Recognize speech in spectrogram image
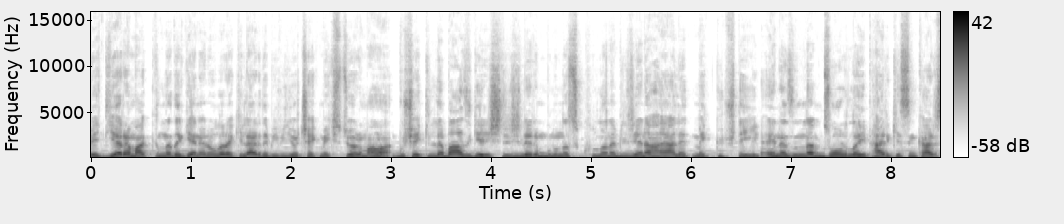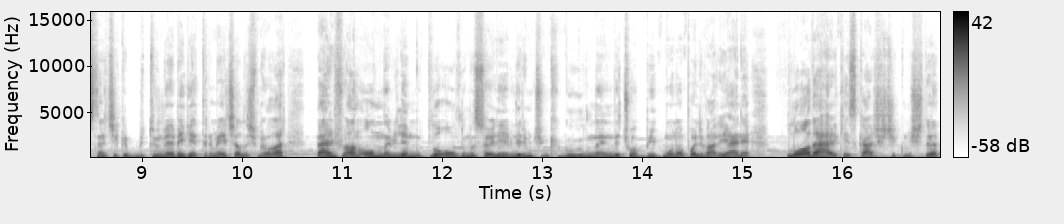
Ve DRM hakkında da genel olarak ileride bir video çekmek istiyorum ama bu şekilde bazı geliştiricilerin bunu nasıl kullanabileceğini hayal etmek güç değil. En azından zorlayıp herkesin karşısına çıkıp bütün web'e getirmeye çalışmıyorlar. Ben şu an onunla bile mutlu olduğumu söyleyebilirim çünkü Google'un elinde çok büyük monopoli var. Yani Flow'a da herkes karşı çıkmıştı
